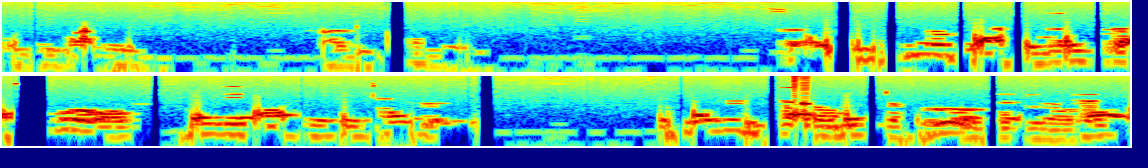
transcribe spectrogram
into what we are becoming. So if we feel that the makes us full, then we act with integrity. Integrity is not a list of rules that we obey.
